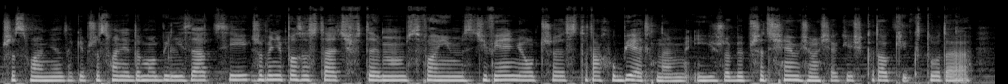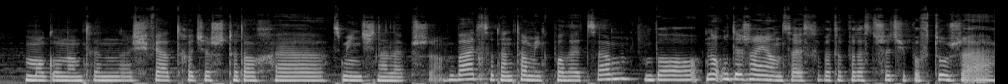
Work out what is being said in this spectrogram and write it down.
przesłanie, takie przesłanie do mobilizacji, żeby nie pozostać w tym swoim zdziwieniu czy strachu biernym i żeby przedsięwziąć jakieś kroki, które mogą nam ten świat chociaż trochę zmienić na lepszy. Bardzo ten tomik polecam, bo no uderzająca jest chyba to po raz trzeci powtórzę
